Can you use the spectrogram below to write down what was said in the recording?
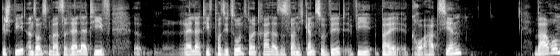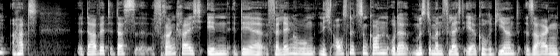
gespielt. Ansonsten war es relativ, äh, relativ positionsneutral, also es war nicht ganz so wild wie bei Kroatien. Warum hat äh, David, das äh, Frankreich in der Verlängerung nicht ausnutzen können? Oder müsste man vielleicht eher korrigierend sagen,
